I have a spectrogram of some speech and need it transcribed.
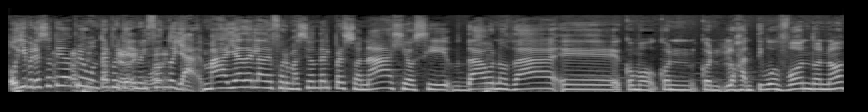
Oye, pero eso te iba a preguntar, porque en el fondo ya, más allá de la deformación del personaje, o si da o no da, eh, como con, con los antiguos bondos, ¿no?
